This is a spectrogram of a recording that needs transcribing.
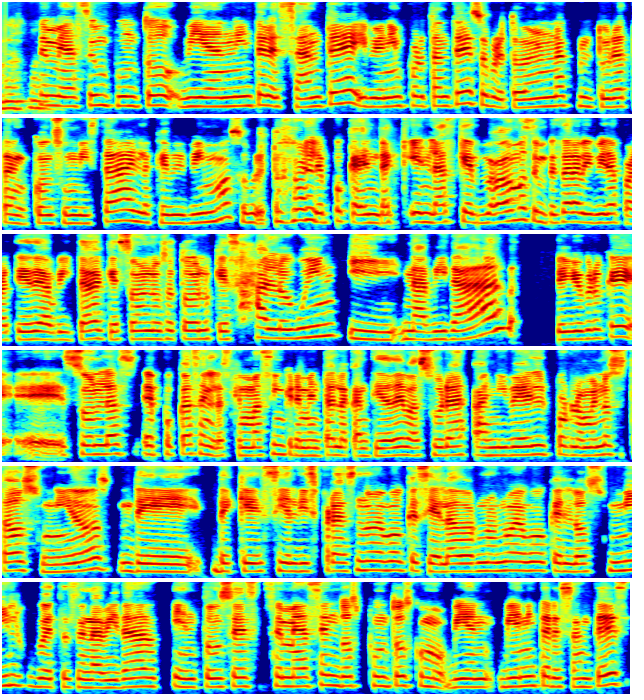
se me hace un punto bien interesante y bien importante, sobre todo en una cultura tan consumista en la que vivimos, sobre todo en la época en, la, en las que vamos a empezar a vivir a partir de ahorita, que son, no sé, todo lo que es Halloween y Navidad. Yo creo que eh, son las épocas en las que más se incrementa la cantidad de basura a nivel, por lo menos Estados Unidos, de, de que si el disfraz nuevo, que si el adorno nuevo, que los mil juguetes de Navidad. Entonces se me hacen dos puntos como bien, bien interesantes.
